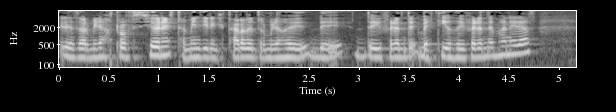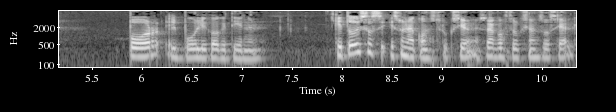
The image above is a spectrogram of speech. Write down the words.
determinadas profesiones también tienen que estar determinados de, de diferentes, vestidos de diferentes maneras por el público que tienen. Que todo eso es una construcción, es una construcción social.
